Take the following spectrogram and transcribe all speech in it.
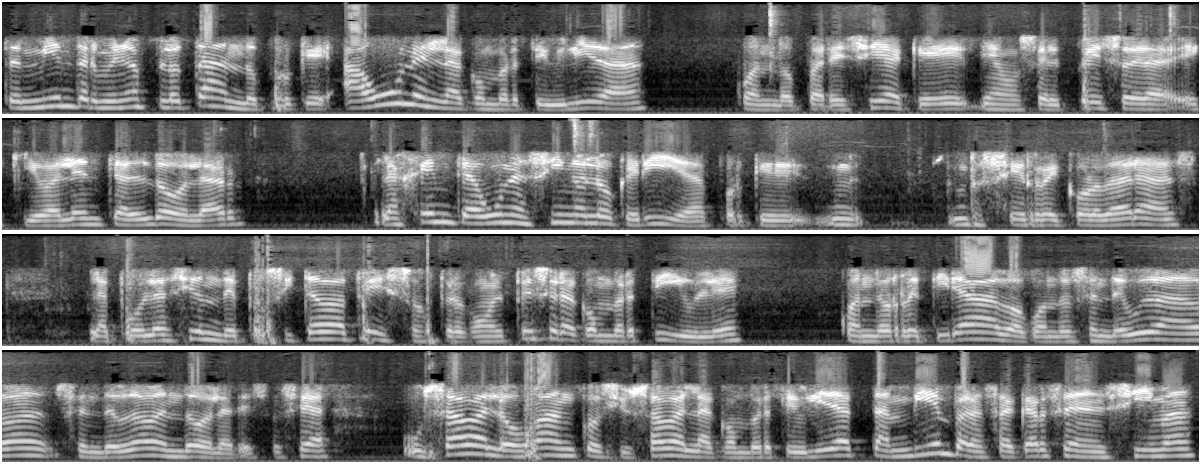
también terminó explotando, porque aún en la convertibilidad, cuando parecía que digamos el peso era equivalente al dólar, la gente aún así no lo quería, porque mm, si recordarás, la población depositaba pesos, pero como el peso era convertible, cuando retiraba, cuando se endeudaba, se endeudaba en dólares. O sea, usaba los bancos y usaba la convertibilidad también para sacarse de encima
